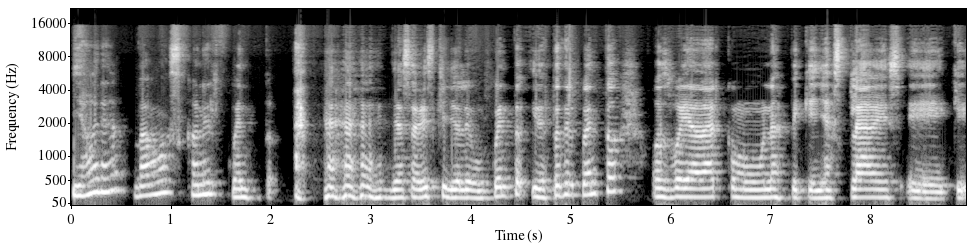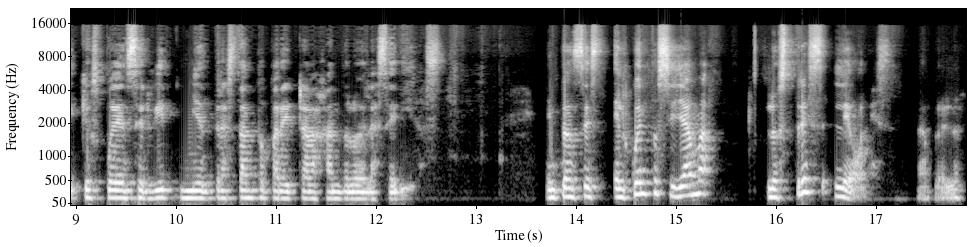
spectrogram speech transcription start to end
Y ahora vamos con el cuento. ya sabéis que yo leo un cuento y después del cuento os voy a dar como unas pequeñas claves eh, que, os pueden servir mientras tanto para ir trabajando lo de las heridas. Entonces, el cuento se llama Los tres leones. Voy a poner los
